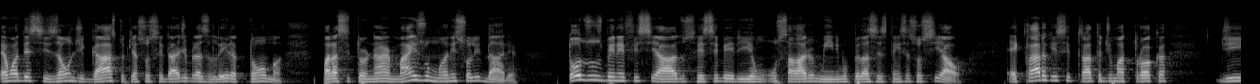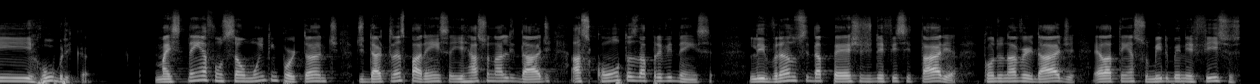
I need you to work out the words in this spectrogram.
É uma decisão de gasto que a sociedade brasileira toma para se tornar mais humana e solidária todos os beneficiados receberiam um salário mínimo pela assistência social. É claro que se trata de uma troca de rúbrica, mas tem a função muito importante de dar transparência e racionalidade às contas da Previdência, livrando-se da peste de deficitária, quando na verdade ela tem assumido benefícios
